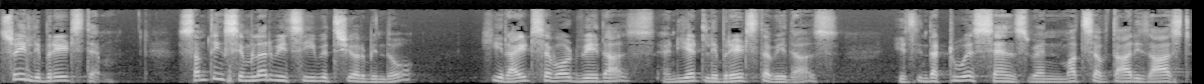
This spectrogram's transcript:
So he liberates them. Something similar we see with Sri Aurobindo. He writes about Vedas and yet liberates the Vedas. It's in the truest sense when Matsya Avatar is asked,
